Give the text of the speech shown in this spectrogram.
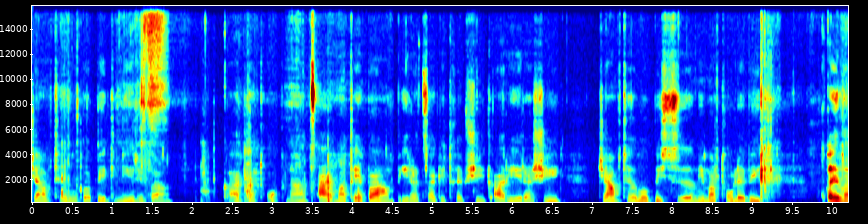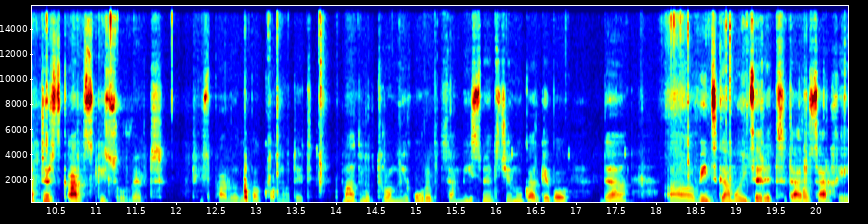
ჯანმრთელობა, ბედნიერება, კარგად ყოფნა, წარმატება პირად საკითხებში, კარიერაში, ჯანმრთელობის მიმართულებით ყველაფერს კარგს გისურვებთ. ღვთის ფარველობა გქონოდეთ. მადლობთ რომ მიყურებთ და მისმენთ ჩემო კარგებო და ვინც გამოიწერეთ ტაროს არხი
